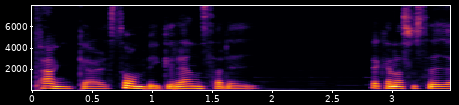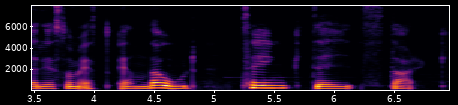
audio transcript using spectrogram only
tankar som begränsar dig. Jag kan alltså säga det som ett enda ord. Tänk dig stark.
